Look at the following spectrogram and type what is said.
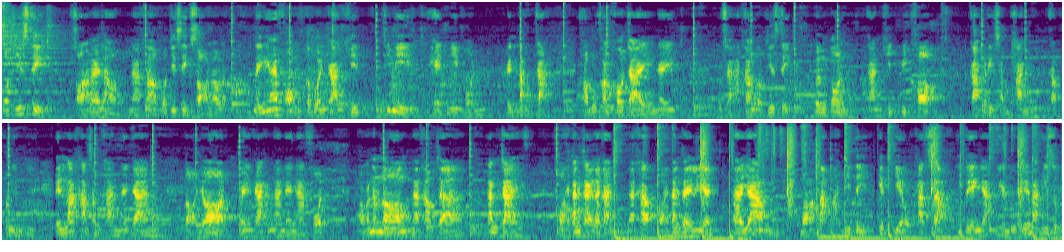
โลจิสติกสอนอะไรเรานะครับโลจิสติกส์สอนเราในแง่ของกระบวนการคิดที่มีเหตุมีผลเป็นตรรกะความรู้ความเข้าใจใน อุตสาหกรรมโลจิสติกส์เบื้องต้น การคิดวิเคราะห์ การปฏิสัมพันธ์กับคนอื่นเป็นรากฐานสำคัญในการต่อยอดในการทำงานในอนาคตหวังว่าน้องๆนะครับจะตั้งใจขอให้ตั้งใจแล้วกันนะครับขอให้ตั้งใจเรียนพยายามมองหลากหลายมิติเก็บเกี่ยวทักษะที่ตัวเองอยากเรียนรู้ให้ได้มากที่สุด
